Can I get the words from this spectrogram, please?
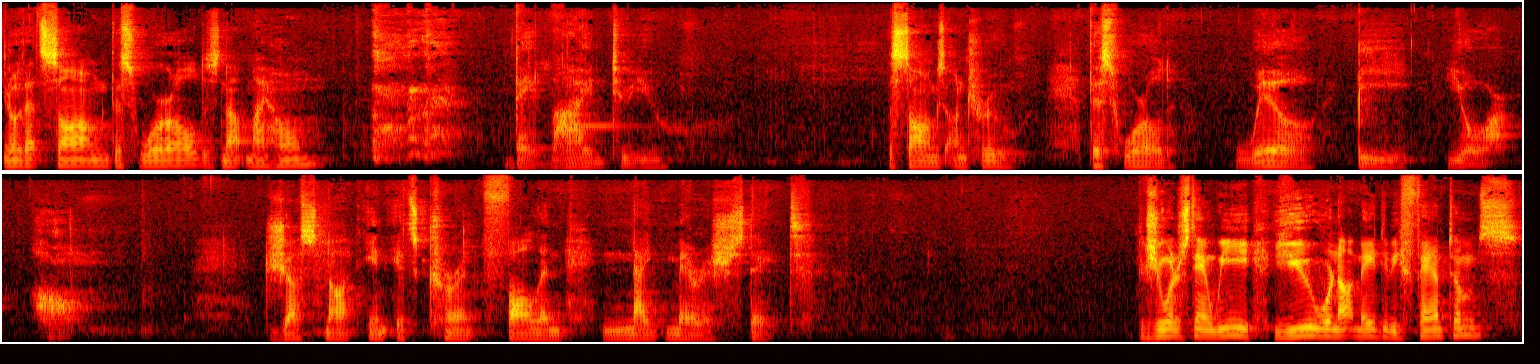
You know that song, This World is Not My Home? They lied to you. The song's untrue. This world will be your home. Just not in its current fallen, nightmarish state. Because you understand, we, you were not made to be phantoms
